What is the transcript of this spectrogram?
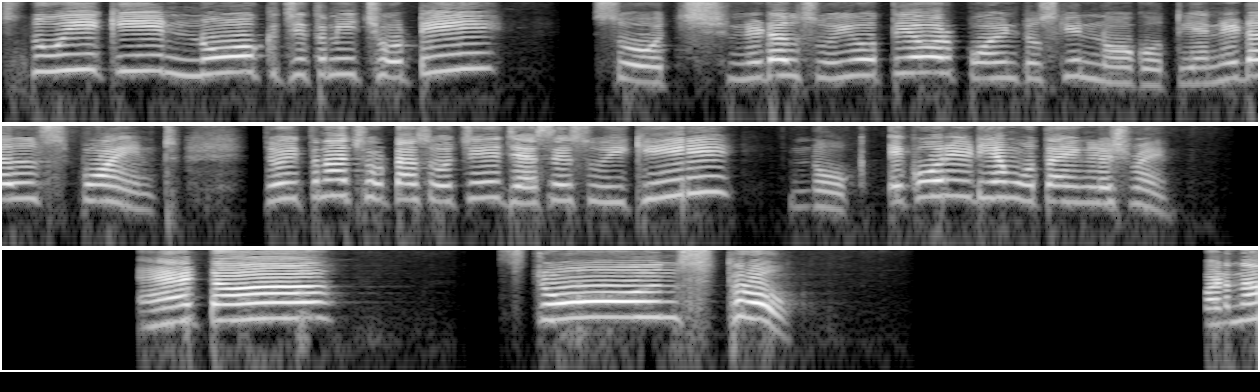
सुई की नोक जितनी छोटी सोच। निडल सुई होती है और पॉइंट उसकी नोक होती है। Needle's point. जो इतना छोटा सोचे, जैसे सुई की नोक एक और इडियम होता है इंग्लिश में. एट अ स्टोन थ्रो पढ़ना?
